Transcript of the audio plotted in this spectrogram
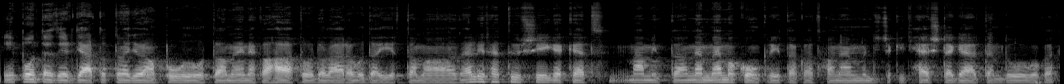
Én pont ezért gyártottam egy olyan pólót, amelynek a hátoldalára odaírtam az elérhetőségeket, mármint a, nem, nem a konkrétakat, hanem mondjuk csak így hashtageltem dolgokat,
